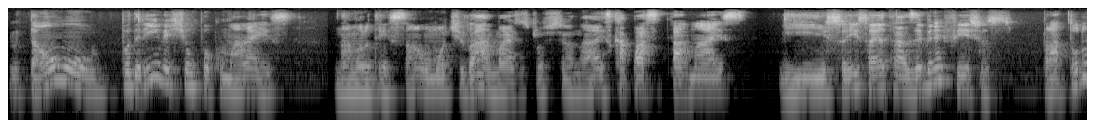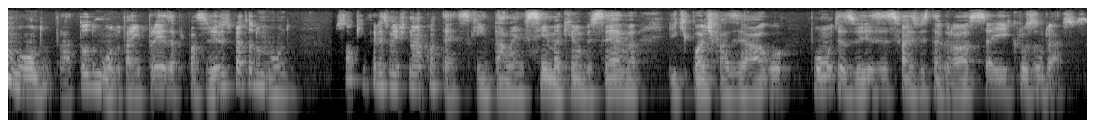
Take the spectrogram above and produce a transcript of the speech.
Então, poderia investir um pouco mais na manutenção, motivar mais os profissionais, capacitar mais. E isso aí só ia trazer benefícios para todo mundo, para todo mundo, para a empresa, para passageiros, para todo mundo. Só que infelizmente não acontece. Quem está lá em cima, quem observa e que pode fazer algo, por muitas vezes faz vista grossa e cruza os braços.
